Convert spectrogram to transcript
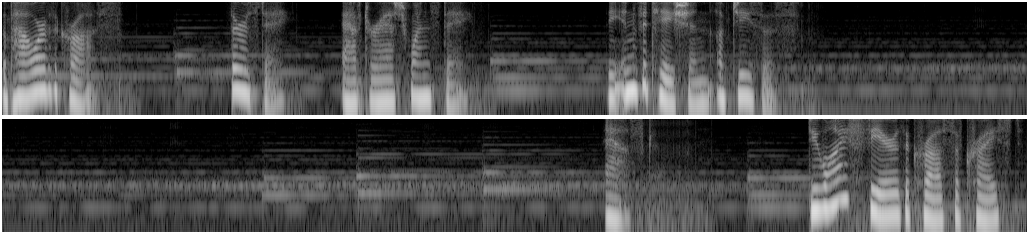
The Power of the Cross, Thursday, after Ash Wednesday. The Invitation of Jesus. Ask Do I fear the cross of Christ,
